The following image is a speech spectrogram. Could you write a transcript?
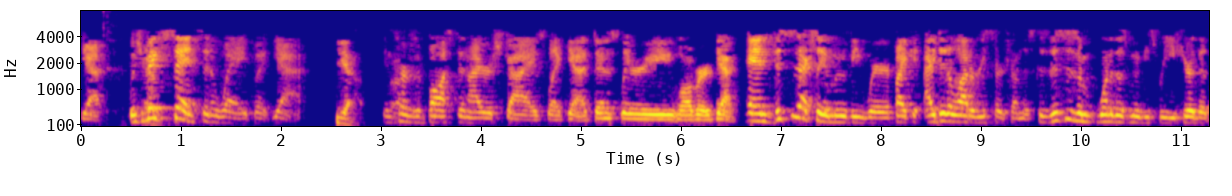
Yeah. Which makes sense in a way, but yeah. Yeah. In terms of Boston Irish guys, like yeah, Denis Leary, Wahlberg, yeah. And this is actually a movie where if I could, I did a lot of research on this because this is a, one of those movies where you hear that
